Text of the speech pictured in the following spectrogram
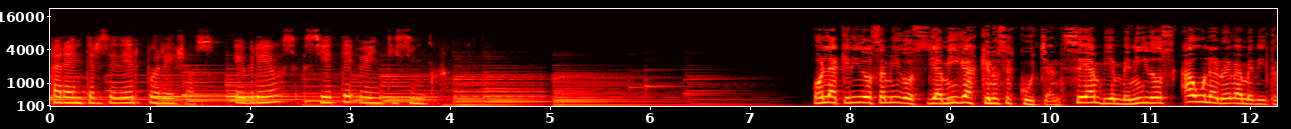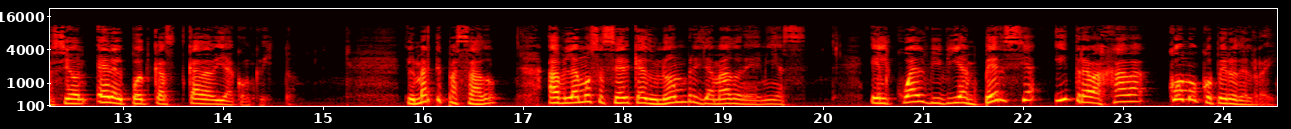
para interceder por ellos. Hebreos 7:25 Hola queridos amigos y amigas que nos escuchan, sean bienvenidos a una nueva meditación en el podcast Cada día con Cristo. El martes pasado hablamos acerca de un hombre llamado Nehemías el cual vivía en Persia y trabajaba como copero del rey.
